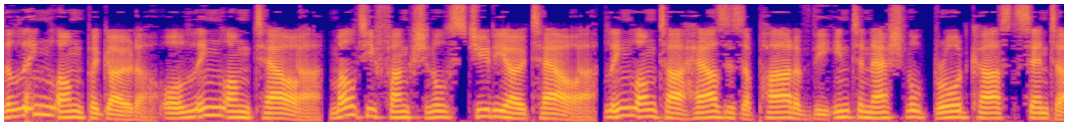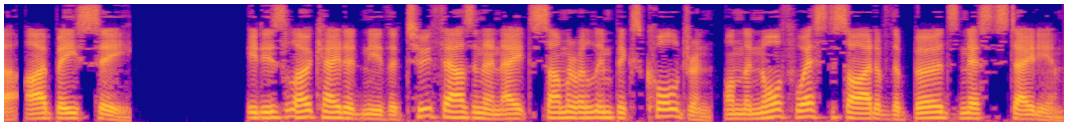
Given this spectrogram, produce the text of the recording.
The Linglong Pagoda or Linglong Tower multifunctional studio tower Linglongta houses a part of the International Broadcast Center IBC. It is located near the 2008 Summer Olympics cauldron, on the northwest side of the Bird's Nest Stadium.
